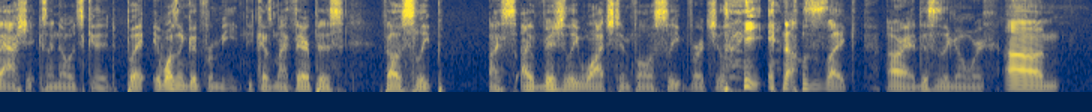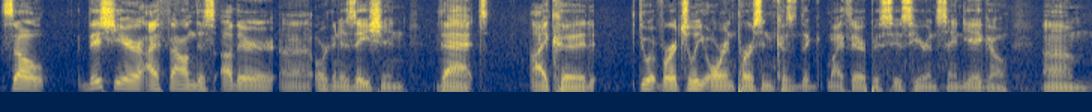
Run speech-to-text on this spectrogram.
bash it because I know it's good, but it wasn't good for me because my therapist fell asleep. I, I visually watched him fall asleep virtually, and I was like, all right, this isn't going to work. Um, so this year, I found this other uh, organization that I could do it virtually or in person because my therapist is here in San Diego. Um,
